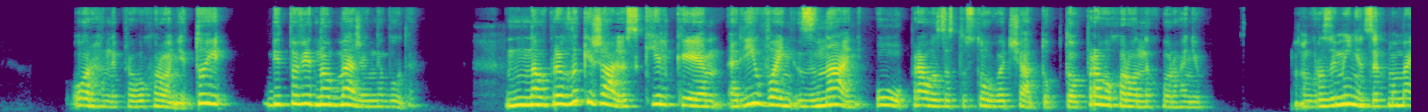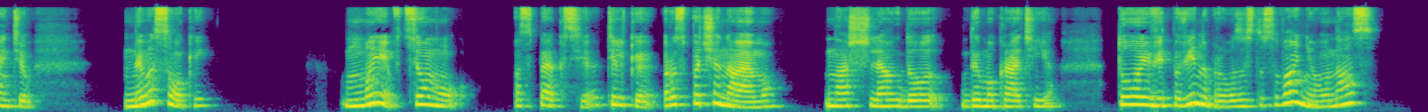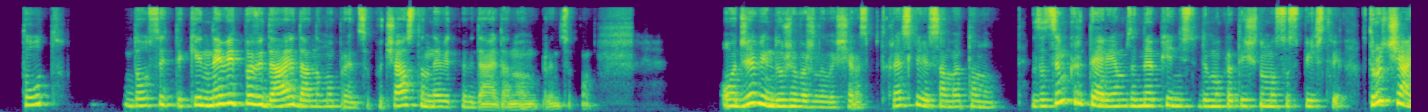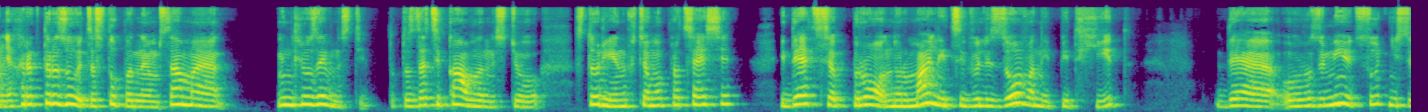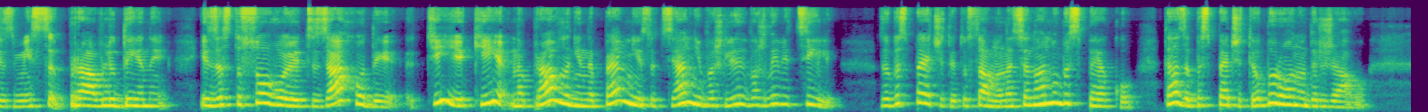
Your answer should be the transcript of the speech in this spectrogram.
органи правоохоронні, то й відповідно обмежень не буде. На превеликий жаль, оскільки рівень знань у правозастосовувача, тобто правоохоронних органів, в розумінні цих моментів невисокий, ми в цьому аспекті тільки розпочинаємо наш шлях до демократії, то й відповідно правозастосування у нас тут досить таки не відповідає даному принципу, часто не відповідає даному принципу. Отже, він дуже важливий, ще раз підкреслюю, саме тому. За цим критерієм, за необхідністю в демократичному суспільстві, втручання характеризується ступенем саме інклюзивності, тобто зацікавленістю сторін в цьому процесі. Йдеться про нормальний цивілізований підхід, де розуміють сутність і зміст прав людини і застосовують заходи, ті, які направлені на певні соціальні важливі, цілі. Забезпечити ту саму національну безпеку та забезпечити оборону державу,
